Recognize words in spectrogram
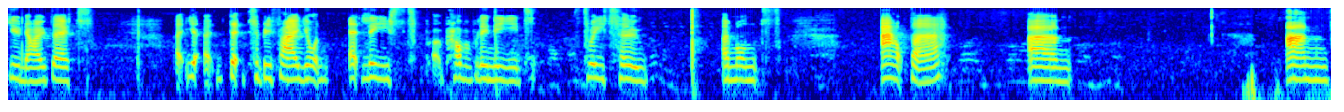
you know that, uh, uh, that to be fair you'll at least probably need three to a month out there um, and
